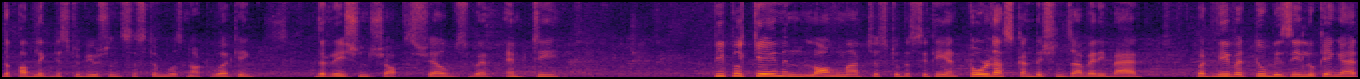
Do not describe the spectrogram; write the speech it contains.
The public distribution system was not working the ration shops shelves were empty. People came in long marches to the city and told us conditions are very bad, but we were too busy looking at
